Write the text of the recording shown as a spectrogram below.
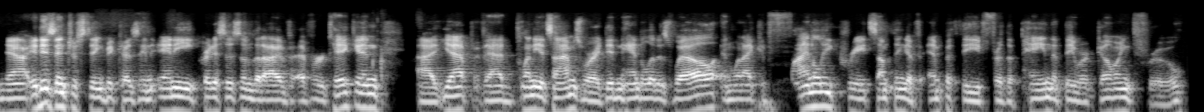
Yeah, it is interesting because in any criticism that I've ever taken, uh, yep, I've had plenty of times where I didn't handle it as well. And when I could finally create something of empathy for the pain that they were going through,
